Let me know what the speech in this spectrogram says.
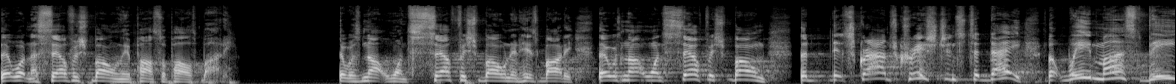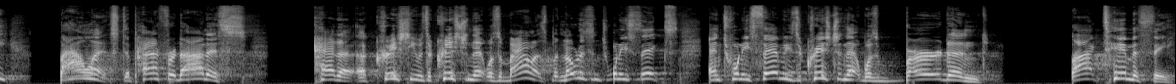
There wasn't a selfish bone in the Apostle Paul's body. There was not one selfish bone in his body. There was not one selfish bone that describes Christians today. But we must be balanced. Epaphroditus had a, a Christian, he was a Christian that was balanced. But notice in 26 and 27, he's a Christian that was burdened. Like Timothy,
